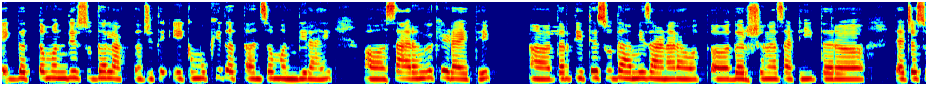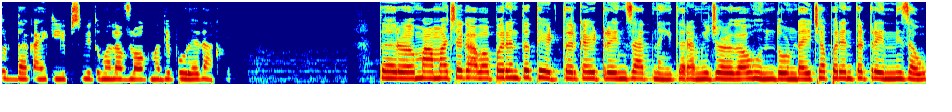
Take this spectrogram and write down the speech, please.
एक दत्त मंदिर सुद्धा लागतं जिथे एकमुखी दत्तांचं मंदिर आहे सारंगखेडा येथे. तर तिथे सुद्धा आम्ही जाणार आहोत दर्शनासाठी. तर त्याच्या सुद्धा काही क्लिप्स मी तुम्हाला व्लॉगमध्ये पुढे दाखवेन तर मामाच्या गावापर्यंत थेट तर काही ट्रेन जात नाही. तर आम्ही जळगावहून दोंडाईच्यापर्यंत ट्रेनने जाऊ.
